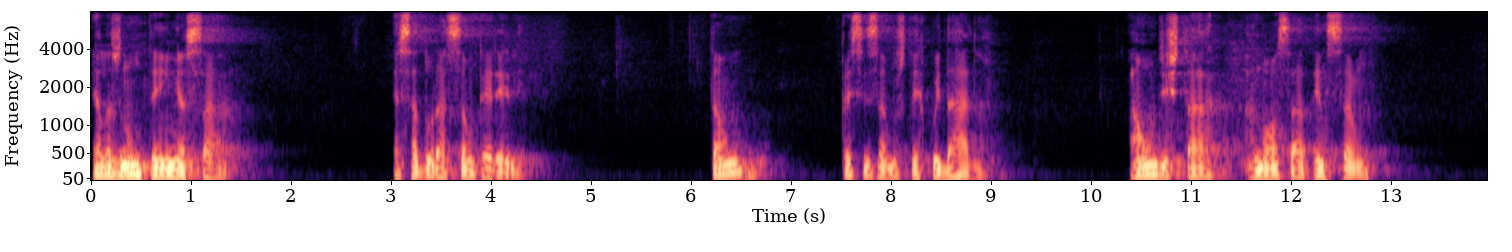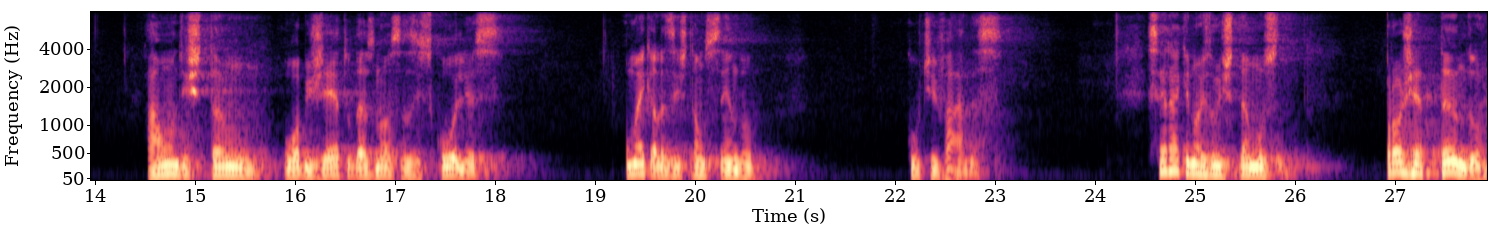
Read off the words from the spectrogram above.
Elas não têm essa essa duração perene. Então, precisamos ter cuidado. Aonde está a nossa atenção? Aonde estão o objeto das nossas escolhas? Como é que elas estão sendo cultivadas? Será que nós não estamos projetando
